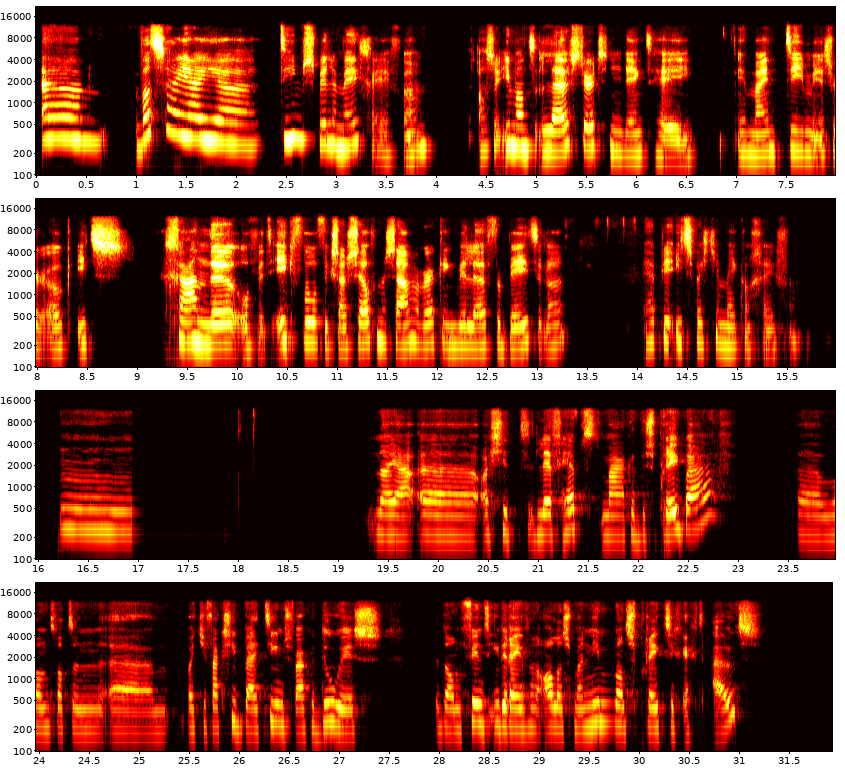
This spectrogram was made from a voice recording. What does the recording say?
Um, wat zou jij uh, teams willen meegeven? Als er iemand luistert en die denkt: hey, in mijn team is er ook iets gaande, of het ik voel, of ik zou zelf mijn samenwerking willen verbeteren. Heb je iets wat je mee kan geven? Mm nou ja, uh, als je het lef hebt, maak het bespreekbaar. Uh, want wat, een, uh, wat je vaak ziet bij teams waar gedoe is, dan vindt iedereen van alles, maar niemand spreekt zich echt uit.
